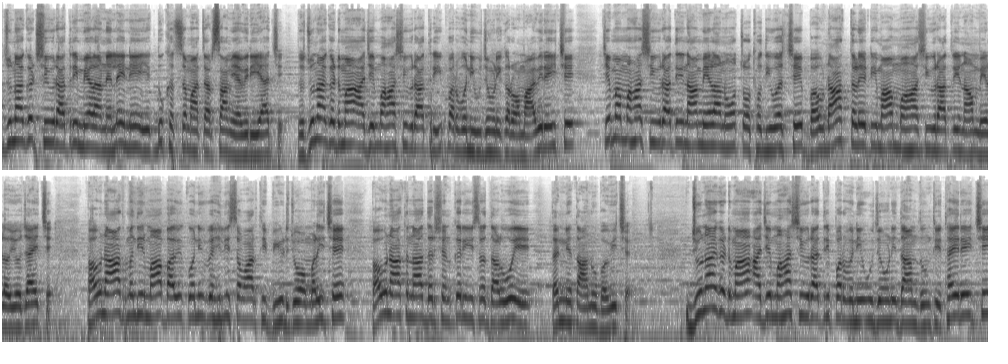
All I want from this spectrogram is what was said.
જુનાગઢ શિવરાત્રી મેળાને લઈને એક દુઃખદ સમાચાર સામે આવી રહ્યા છે. તો જુનાગઢમાં આજે મહાશિવરાત્રી પર્વની ઉજવણી કરવામાં આવી રહી છે, જેમાં મહાશિવરાત્રીના મેળાનો ચોથો દિવસ છે. ભવનાથ તળેટીમાં મહાશિવરાત્રીના મેળો યોજાય છે. ભવનાથ મંદિરમાં ભાવિકોની વહેલી સવારથી ભીડ જોવા મળી છે. ભવનાથના દર્શન કરી શ્રદ્ધાળુઓએ ધન્યતા અનુભવી છે. જૂનાગઢમાં આજે મહાશિવરાત્રિ પર્વની ઉજવણી ધામધૂમથી થઈ રહી છે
